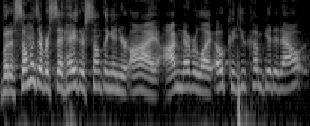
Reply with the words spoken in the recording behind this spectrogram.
But if someone's ever said, hey, there's something in your eye, I'm never like, oh, could you come get it out?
